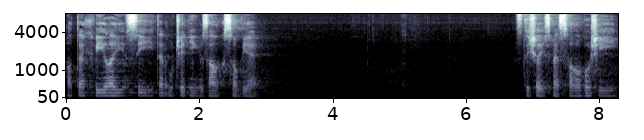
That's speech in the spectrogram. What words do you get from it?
Od té chvíle si ji ten učetník vzal k sobě. Slyšeli jsme slovo Boží.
